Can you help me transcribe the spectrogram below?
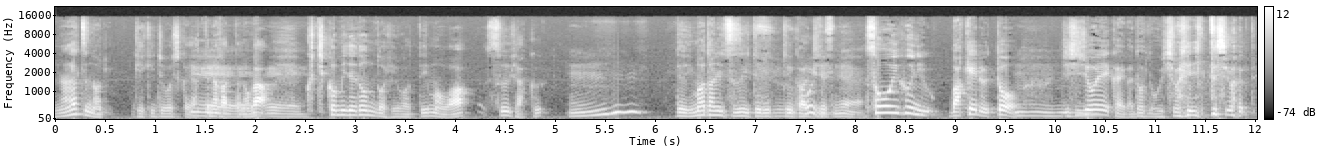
7つの劇場しかやってなかったのが、えー、口コミでどんどん広がって今は数百。でいまだに続いてるっていう感じ。です、ね、そういうふうに化けると自主上映会がどんどん内輪に行ってしまうって。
